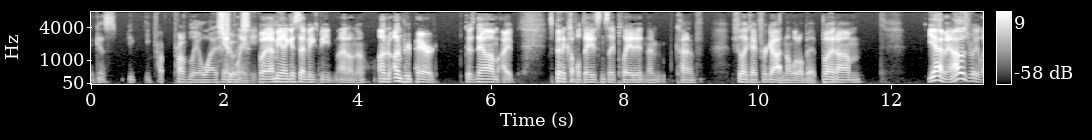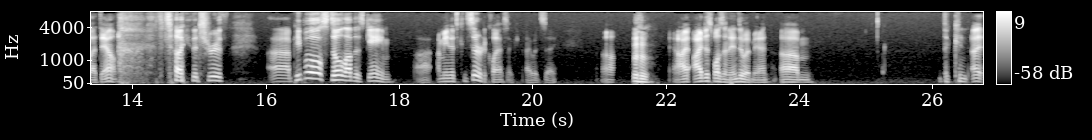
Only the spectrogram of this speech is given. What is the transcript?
I guess you, you probably a wise can't choice. blame me. But I mean, I guess that makes me I don't know un, unprepared because now I'm I. It's been a couple days since I played it, and I'm kind of feel like I've forgotten a little bit. But um, yeah, man, I was really let down. to tell you the truth, uh, people still love this game. Uh, I mean, it's considered a classic, I would say. Uh, mm-hmm. I I just wasn't into it, man. Um, the con- I,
